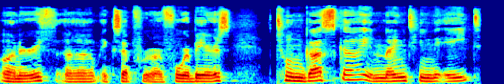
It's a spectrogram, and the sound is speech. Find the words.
on Earth, uh, except for our forebears. Tunguska in 1908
